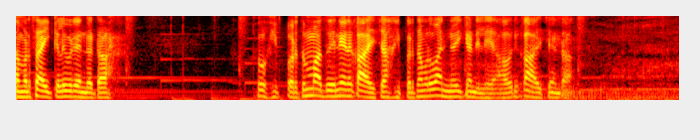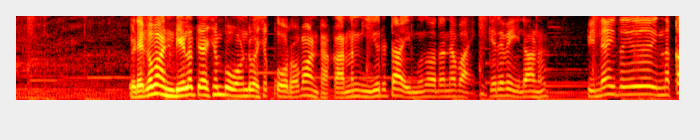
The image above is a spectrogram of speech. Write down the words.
നമ്മുടെ സൈക്കിൾ ഇവിടെ ഉണ്ട് കേട്ടോ ഓ ഇപ്പുറത്തും അത് തന്നെയാണ് കാഴ്ച. ഇപ്പുറത്ത് നമ്മൾ വന്നൊഴിക്കണ്ടില്ലേ ആ ഒരു കാഴ്ച ഉണ്ടാ ഇവിടെയൊക്കെ വണ്ടികൾ അത്യാവശ്യം പോകുന്നുണ്ട് പക്ഷെ കുറവാണ് കേട്ടോ കാരണം ഈ ഒരു ടൈം എന്ന് പറഞ്ഞാൽ ഭയങ്കര വെയിലാണ്. പിന്നെ ഇത് ഇന്നൊക്കെ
